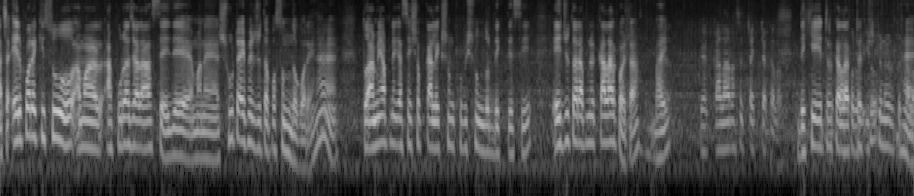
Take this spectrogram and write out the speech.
আচ্ছা এরপরে কিছু আমার আপুরা যারা আছে যে মানে শু টাইপের জুতা পছন্দ করে হ্যাঁ? তো আমি আপনার কাছে এইসব কালেকশন খুবই সুন্দর দেখতেছি। এই জুতার আপনার কালার কয়টা ভাই? কালার আছে চারটা কালার। দেখি এটার কালারটা একটু হ্যাঁ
